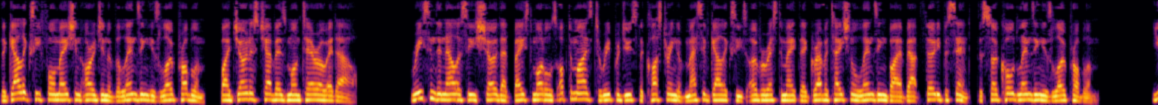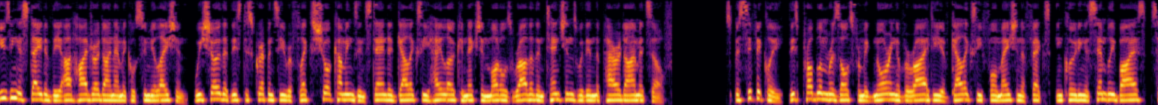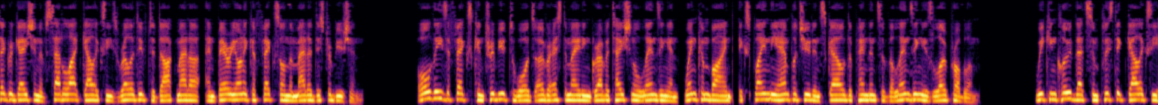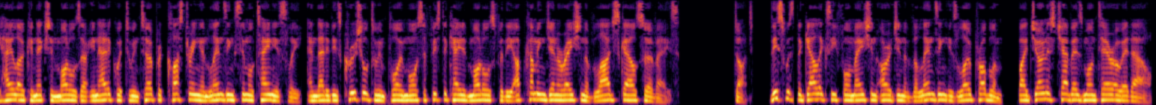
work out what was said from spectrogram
The Galaxy Formation Origin of the Lensing is Low Problem, by Jonas Chaves Montero et al. Recent analyses show that based models optimized to reproduce the clustering of massive galaxies overestimate their gravitational lensing by about 30%, the so-called lensing is low problem. Using a state-of-the-art hydrodynamical simulation, we show that this discrepancy reflects shortcomings in standard galaxy halo connection models rather than tensions within the paradigm itself. Specifically, this problem results from ignoring a variety of galaxy formation effects, including assembly bias, segregation of satellite galaxies relative to dark matter, and baryonic effects on the matter distribution. All these effects contribute towards overestimating gravitational lensing and, when combined, explain the amplitude and scale dependence of the lensing is low problem. We conclude that simplistic galaxy halo connection models are inadequate to interpret clustering and lensing simultaneously, and that it is crucial to employ more sophisticated models for the upcoming generation of large-scale surveys. This was The Galaxy Formation Origin of the Lensing is Low Problem, by Jonas Chaves Montero et al.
